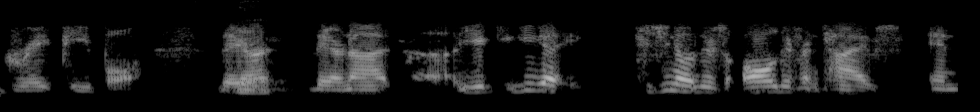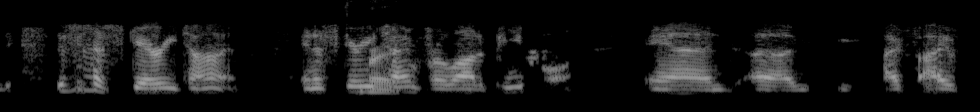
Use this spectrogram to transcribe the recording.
great people. They are they're not uh, you, you got because you know there's all different types, and this is a scary time and a scary right. time for a lot of people. And uh, I've, I've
